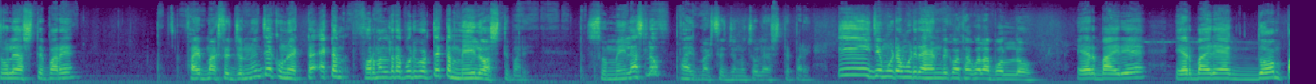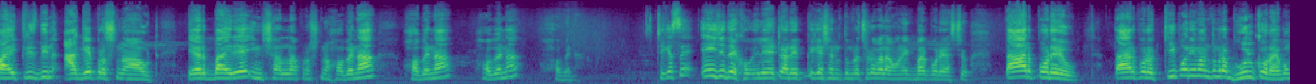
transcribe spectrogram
চলে আসতে পারে ফাইভ মার্কসের জন্য যে কোনো একটা। একটা ফর্মাল লেটার পরিবর্তে একটা মেইলও আসতে পারে। সো মেইল আসলেও ফাইভ মার্কসের জন্য চলে আসতে পারে। এই যে মোটামুটি রাহান ভাই কথাগুলো বলল, এর বাইরে এর বাইরে একদম পঁয়ত্রিশ দিন আগে প্রশ্ন আউট এর বাইরে ইনশাল্লাহ প্রশ্ন হবে না হবে না হবে না হবে না। ঠিক আছে? এই যে দেখো লেটার অ্যাপ্লিকেশন তোমরা ছোটোবেলায় অনেকবার পড়ে আসছো। তারপরেও তারপরেও কি পরিমাণ তোমরা ভুল করো এবং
